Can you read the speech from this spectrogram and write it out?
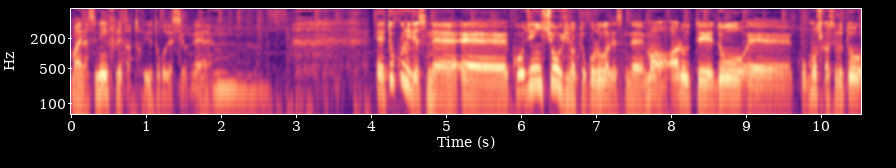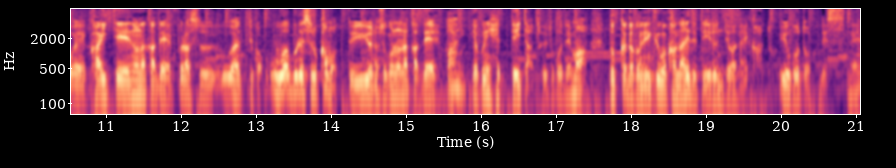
マイナスに触れたというところですよね。えー、特にですね、えー、個人消費のところがですね、まあ、ある程度、えー、こうもしかすると、えー、改定の中で、プラス、上っていうか、上振れするかもというような、そこの中で、まあ、逆に減っていたというところで、まあ、物価高の影響がかなり出ているんではないかということですね。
